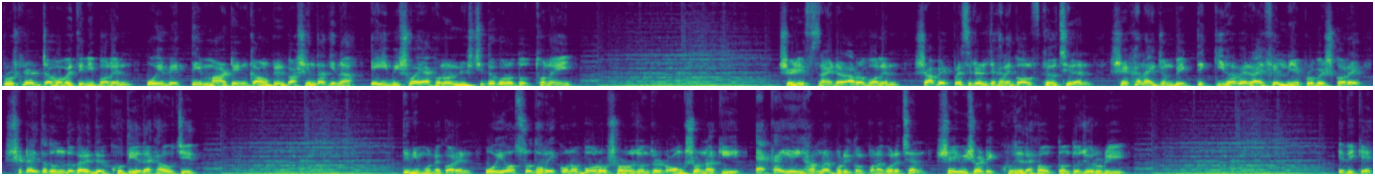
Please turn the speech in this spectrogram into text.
প্রশ্নের জবাবে তিনি বলেন, ওই ব্যক্তি মার্টিন কাউন্টির বাসিন্দা কিনা, এই বিষয়ে এখনও নিশ্চিত কোনো তথ্য নেই। শেরিফ স্নাইডার আরও বলেন, সাবেক প্রেসিডেন্ট যেখানে গলফ খেলছিলেন, সেখানে একজন ব্যক্তি কীভাবে রাইফেল নিয়ে প্রবেশ করে, সেটাই তদন্তকারীদের খতিয়ে দেখা উচিত। তিনি মনে করেন, ওই অস্ত্রধারী কোনো বড় ষড়যন্ত্রের অংশ নাকি একাই এই হামলার পরিকল্পনা করেছেন, সেই বিষয়টি খুঁজে দেখা অত্যন্ত জরুরি। এদিকে,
